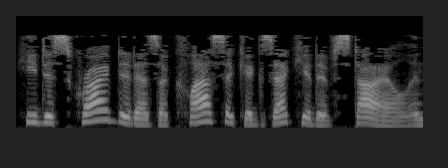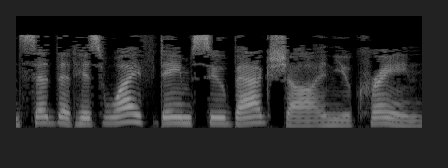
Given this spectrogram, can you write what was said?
He described it as a classic executive style and said that his wife Dame Sue Bagshaw in Ukraine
